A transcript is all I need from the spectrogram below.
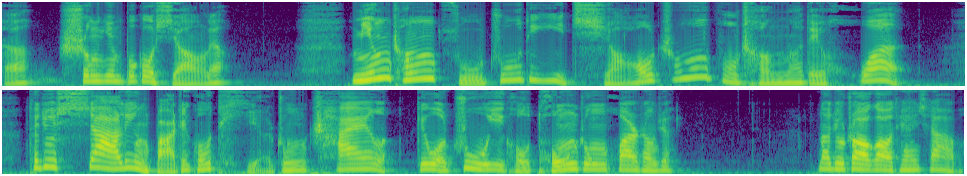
的，声音不够响亮。明成祖朱棣一瞧，这不成啊，得换。他就下令把这口铁钟拆了，给我铸一口铜钟换上去。那就昭告天下吧。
